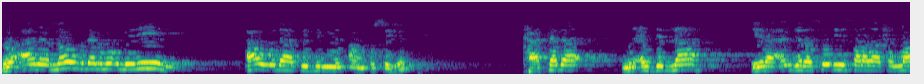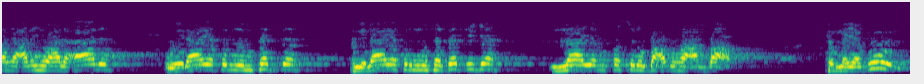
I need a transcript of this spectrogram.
وأنا مولى المؤمنين أولى بهم من أنفسهم. هكذا من عند الله إلى عند رسوله صلوات الله عليه وعلى آله ولاية ممتدة ولاية متدرجة لا ينفصل بعضها عن بعض. ثم يقول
